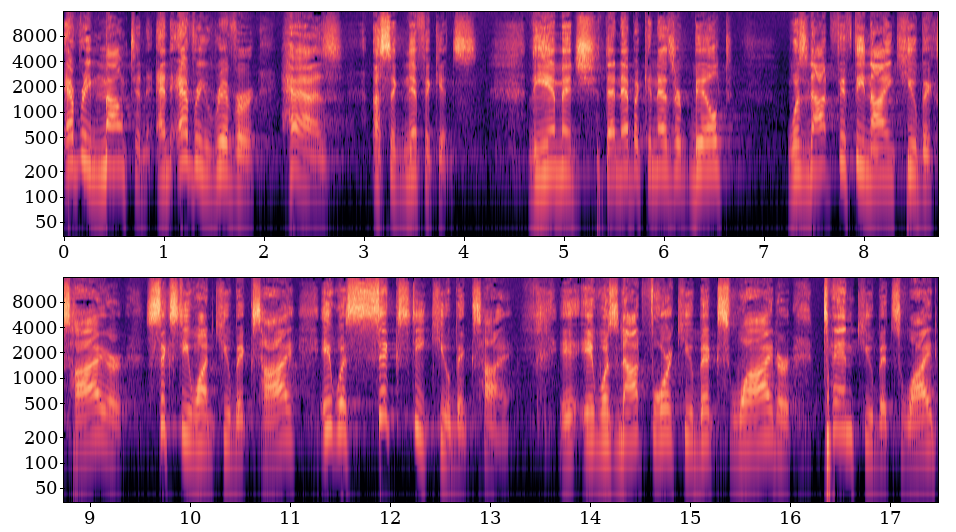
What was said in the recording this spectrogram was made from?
every mountain, and every river has a significance. The image that Nebuchadnezzar built was not 59 cubits high or 61 cubits high, it was 60 cubits high. It, it was not four cubits wide or 10 cubits wide,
